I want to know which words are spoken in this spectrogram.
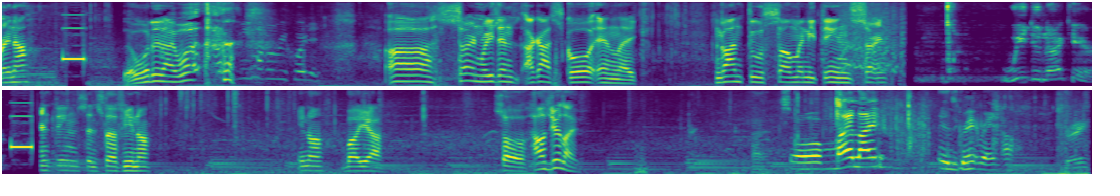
Right now. What did I what? You haven't recorded. uh, certain reasons. I got school and like gone through so many things. Certain We do not care. and things and stuff, you know. You know, but yeah. So, how's your life? So my life is great right now. Great.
